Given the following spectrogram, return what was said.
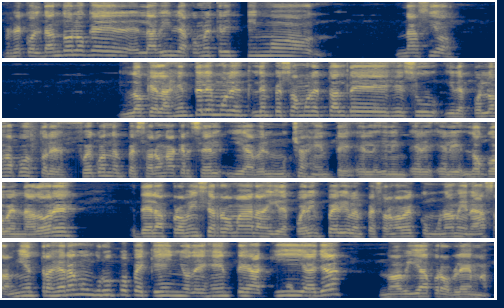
recordando lo que la Biblia, cómo el cristianismo nació, lo que la gente le, empezó a molestar de Jesús y después los apóstoles fue cuando empezaron a crecer y a ver mucha gente. Los gobernadores de las provincias romanas y después el imperio lo empezaron a ver como una amenaza. Mientras eran un grupo pequeño de gente aquí y allá, no había problema.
